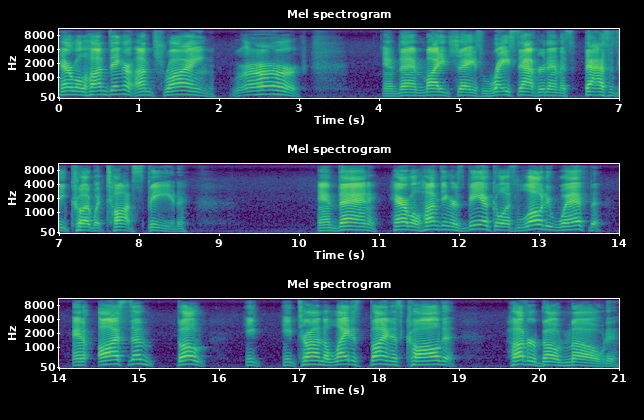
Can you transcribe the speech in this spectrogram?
Harold Humdinger. I'm trying. Rrr. And then Mighty Chase raced after them as fast as he could with top speed. And then Harold Humdinger's vehicle is loaded with an awesome boat. He he turned on the latest button. It's called hoverboat mode.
